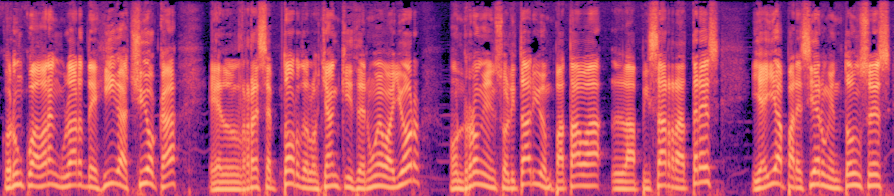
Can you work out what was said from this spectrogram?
con un cuadrangular de Higa Chioka, el receptor de los Yankees de Nueva York. Honrón en solitario empataba la pizarra a 3 y ahí aparecieron entonces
